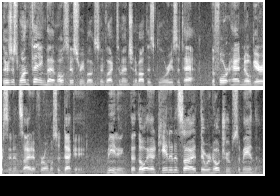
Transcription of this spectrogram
There's just one thing that most history books neglect to mention about this glorious attack. The fort had no garrison inside it for almost a decade, meaning that though it had cannon inside, there were no troops to man them,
